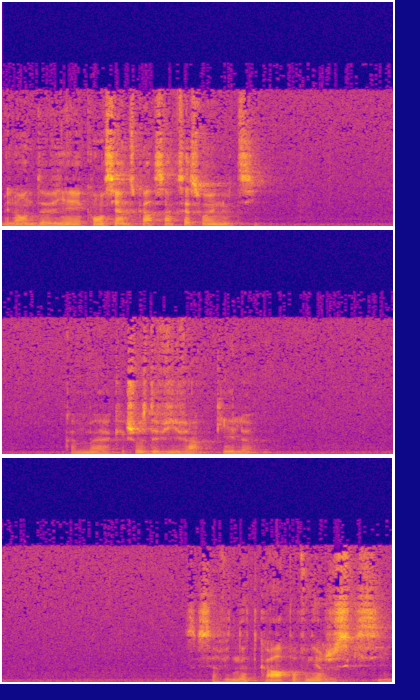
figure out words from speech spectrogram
Mais là, on devient conscient du corps sans que ce soit un outil, comme euh, quelque chose de vivant qui est là. C'est servi de notre corps pour venir jusqu'ici.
